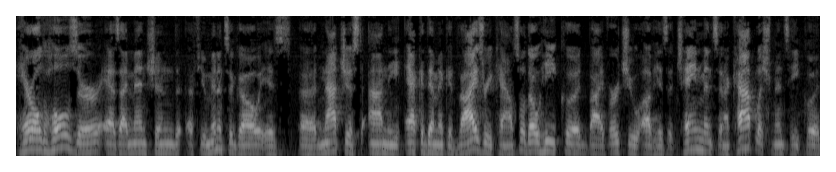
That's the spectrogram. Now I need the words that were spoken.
Harold Holzer, as I mentioned a few minutes ago, is uh, not just on the Academic Advisory Council, though he could, by virtue of his attainments and accomplishments, he could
